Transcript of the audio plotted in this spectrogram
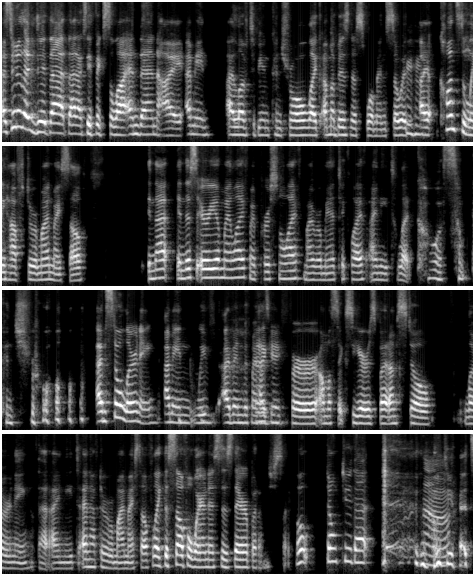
as soon as i did that that actually fixed a lot. And then i i mean I love to be in control. Like I'm a businesswoman, so it, mm-hmm. I constantly have to remind myself in that in this area of my life, my personal life, my romantic life, I need to let go of some control. I'm still learning. I mean, we've I've been with my okay. husband for almost 6 years, but I'm still learning that I need to and have to remind myself like the self-awareness is there, but I'm just like, "Oh, don't do that." don't do that.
